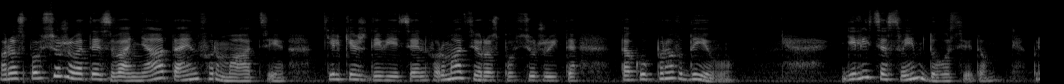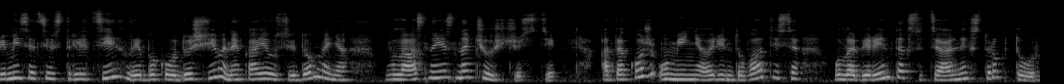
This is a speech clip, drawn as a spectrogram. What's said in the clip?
розповсюджувати звання та інформацію. Тільки ж дивіться, інформацію розповсюджуйте таку правдиву. Діліться своїм досвідом. При місяці в стрільці глибоко в душі виникає усвідомлення власної значущості, а також уміння орієнтуватися у лабіринтах соціальних структур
